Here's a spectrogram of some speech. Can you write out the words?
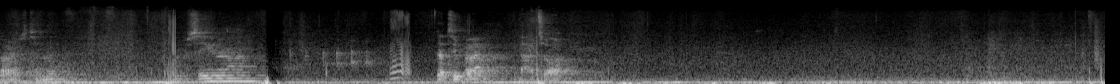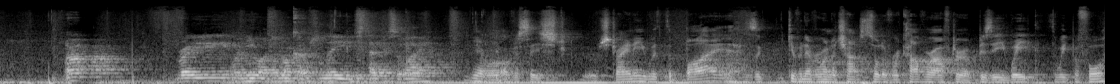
Sorry, just turn the receiver on. Is that too bad? Nah, it's alright. Alright, ready when you are. to Do not coach Leeds, take us away. Yeah, well, obviously Str- Straney with the bye has it given everyone a chance to sort of recover after a busy week the week before.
